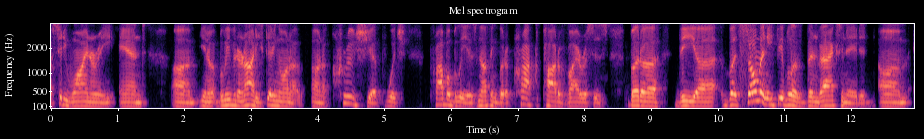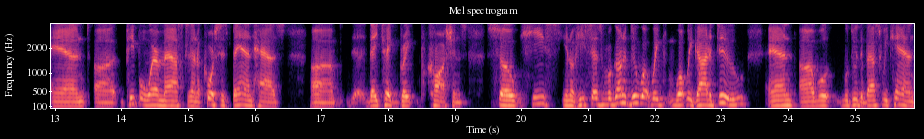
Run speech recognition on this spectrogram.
City Winery, and um, you know, believe it or not, he's getting on a on a cruise ship, which probably is nothing but a crock pot of viruses. But uh the uh but so many people have been vaccinated um and uh people wear masks. And of course his band has um they take great precautions. So he's you know he says we're going to do what we what we got to do and uh we'll we'll do the best we can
